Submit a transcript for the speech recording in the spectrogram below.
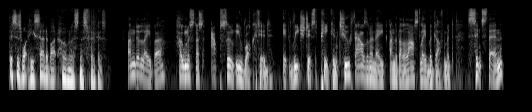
This is what he said about homelessness figures. Under Labour, homelessness absolutely rocketed. It reached its peak in 2008 under the last Labour government. Since then,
